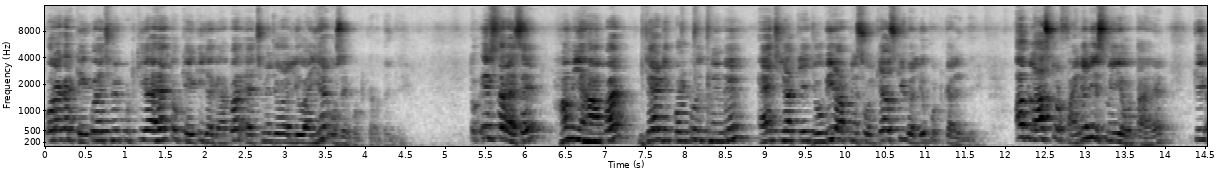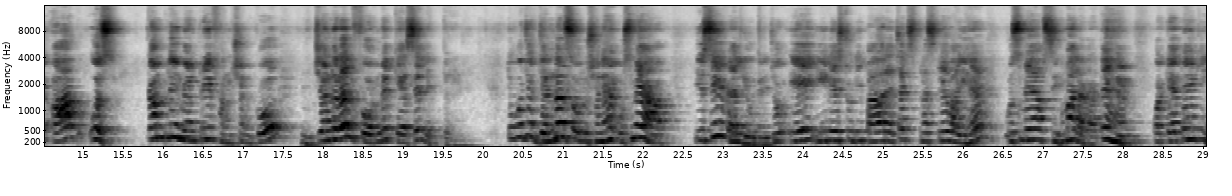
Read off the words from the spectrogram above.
और अगर k को h में पुट किया है तो k की जगह पर h में जो वैल्यू आई है, उसे पुट कर देंगे। तो इस तरह से हम यहाँ पर z इक्वल टू इतने में h या k जो भी आपने सोल्व किया, उसकी वैल्यू पुट करेंगे। अब लास्ट और फाइनली इसमें यह होता है कि आप उस कंप्लीमेंट्री फ़ंक्शन को जनरल फॉर्म में कैसे लिखते हैं? तो वो जो जनरल सॉल्यूशन है, उसमें आप इसी वैल्यू में, जो e raise to the power h x plus k y है, उसमें आप सिग्मा लगाते हैं और कहते हैं कि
